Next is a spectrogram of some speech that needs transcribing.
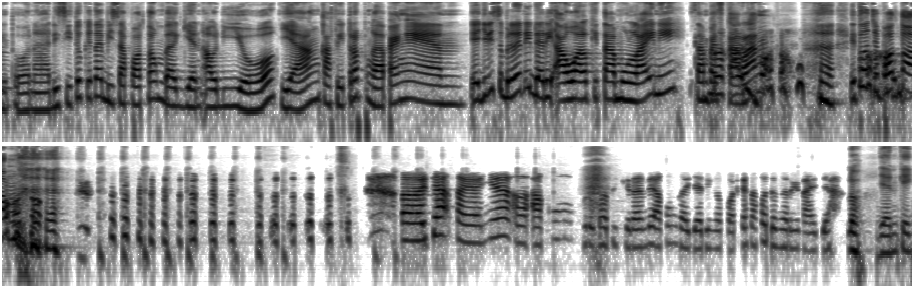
gitu. Nah, di situ kita bisa potong bagian audio yang Coffee Drop nggak pengen. Ya jadi sebenarnya nih dari awal kita mulai nih sampai Berapa kali sekarang potong? itu aja potong. Eh, Cak, kayaknya eh, aku berubah pikiran deh. Aku nggak jadi nge-podcast, aku dengerin aja. Loh, jangan kayak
